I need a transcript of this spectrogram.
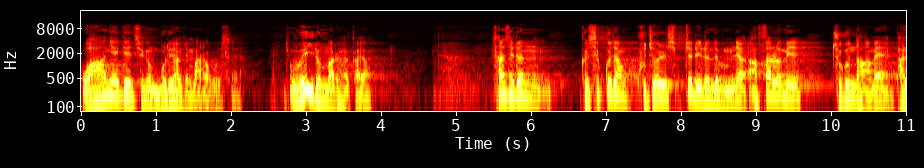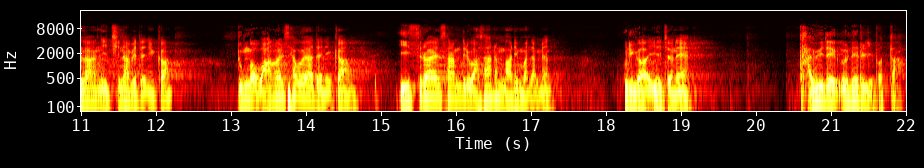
왕에게 지금 무례하게 말하고 있어요. 왜 이런 말을 할까요? 사실은 그 19장 9절, 10절 이런 데 보면요. 압살롬이 죽은 다음에 반란이 진압이 되니까 누군가 왕을 세워야 되니까 이스라엘 사람들이 와서 하는 말이 뭐냐면 우리가 예전에 다윗의 은혜를 입었다.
